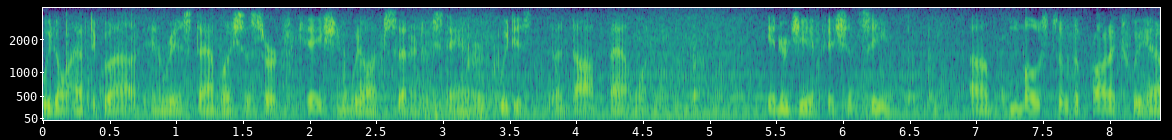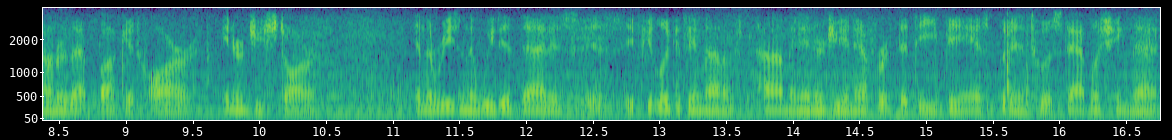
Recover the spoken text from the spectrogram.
We don't have to go out and reestablish a certification. We don't have to set a new standard. We just adopt that one. Energy efficiency. Uh, most of the products we have under that bucket are Energy Star. And the reason that we did that is, is if you look at the amount of time and energy and effort that the EPA has put into establishing that,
